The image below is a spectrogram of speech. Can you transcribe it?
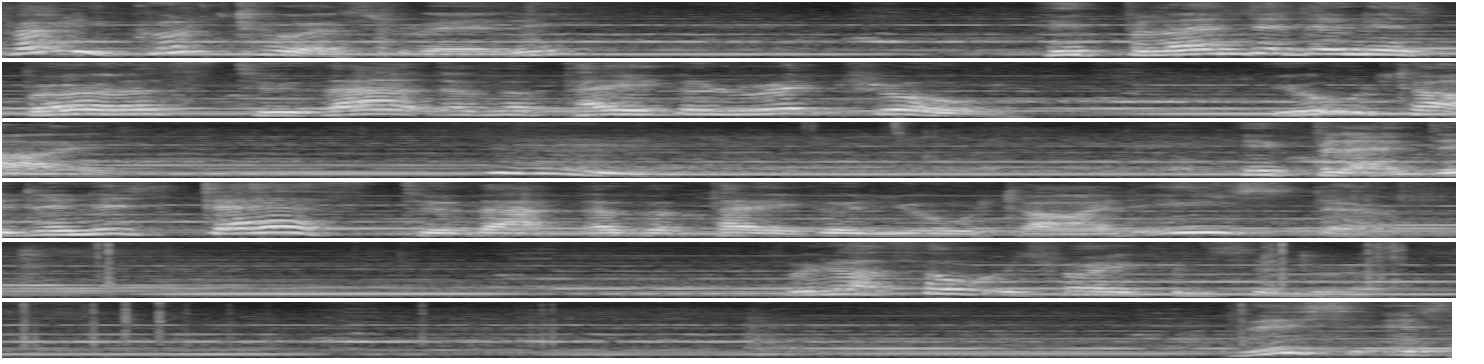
very good to us really. He blended in his birth to that of a pagan ritual, Yuletide. Hmm. He blended in his death to that of a pagan Yuletide, Easter. Which I thought was very considerate. This is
